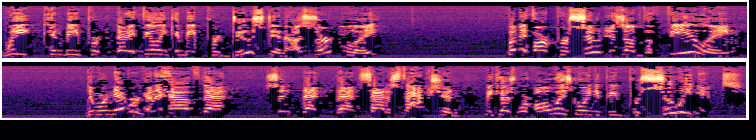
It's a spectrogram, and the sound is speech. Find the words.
we can be that a feeling can be produced in us certainly but if our pursuit is of the feeling then we're never going to have that that that satisfaction because we're always going to be pursuing it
